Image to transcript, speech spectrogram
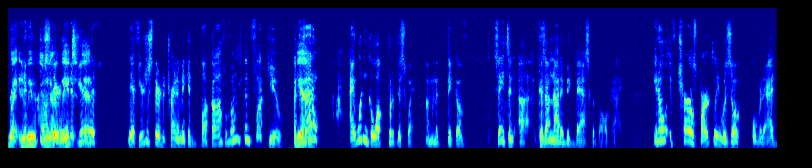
Right. And, if we were on there- our way to you're that. just- yeah, if you're just there to try to make a buck off of them, then fuck you. Uh, because Yeah. I don't, I wouldn't go up. Put it this way, I'm going to think of, say it's an, uh, because I'm not a big basketball guy. You know, if Charles Barkley was o- over there, I'd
